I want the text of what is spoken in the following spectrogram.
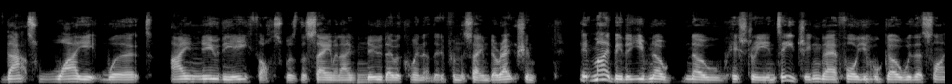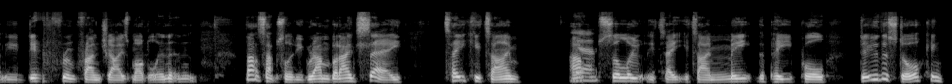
that's why it worked. I knew the ethos was the same and I knew they were coming at it from the same direction. It might be that you've no no history in teaching, therefore you'll go with a slightly different franchise model it. And that's absolutely grand. But I'd say take your time. Yeah. Absolutely take your time. Meet the people, do the stalking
